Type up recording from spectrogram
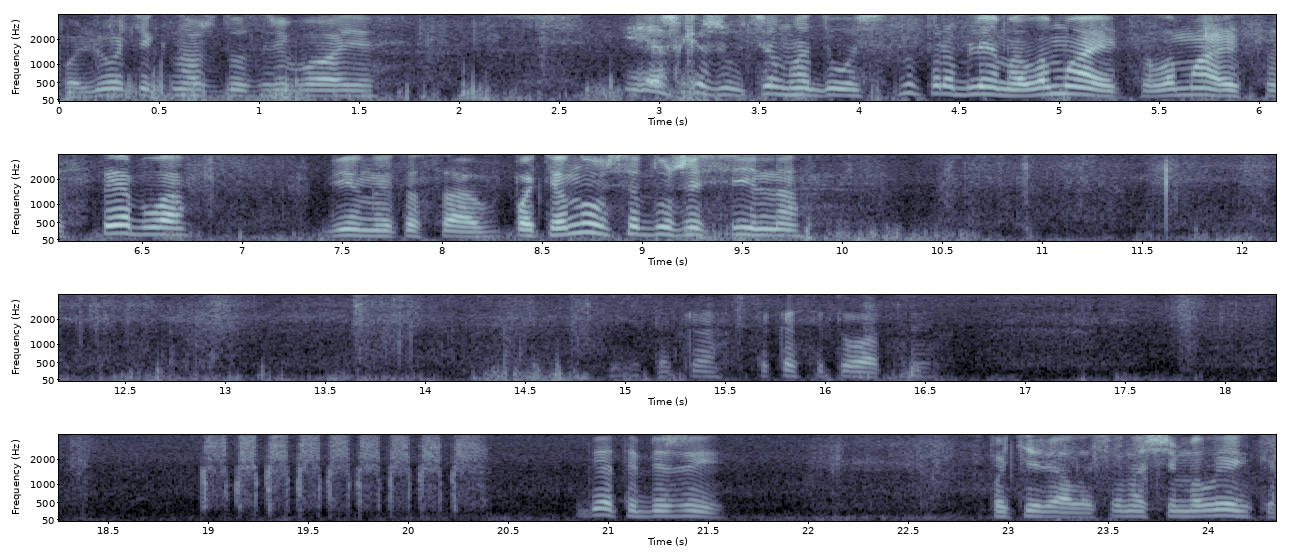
Польотик наш дозріває. Я ж кажу, в цьому году ну проблема ламається, ламається стебла. Він це сам потягнувся дуже сильно. Така, така ситуація. Де ти біжи? Потерялась, вона ще маленька.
